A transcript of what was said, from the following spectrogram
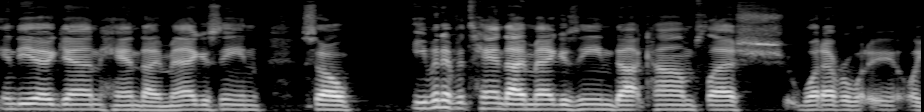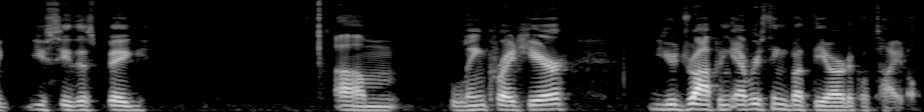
india again hand eye magazine so even if it's handeyemagazine.com slash whatever what eh, like you see this big um, link right here, you're dropping everything but the article title.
